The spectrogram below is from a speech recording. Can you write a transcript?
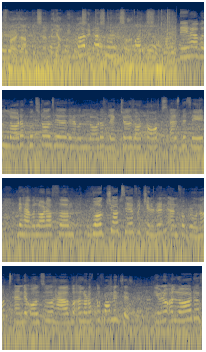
as far as I'm concerned, the young people's interest in these sort of things. They have a lot of bookstalls here. They have a lot of lectures or talks, as they say. They have a lot of um, workshops here for children and for grown-ups, and they also have a lot of performances. You know, a lot of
